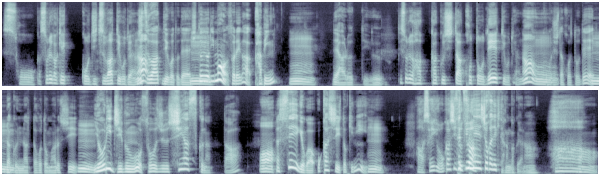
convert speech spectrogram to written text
そうか。それが結構実話っていうことやな。実はっていうことで、うん人よりもそれが過敏うん。であるっていう、で、それが発覚したことでっていうことやな。うん。したことでうん楽になったこともあるしう、ん。より自分を操縦しやすくなったああ。制御がおかしい時うに、ん。あ、制御おかしい時説は。明書ができた感覚やな。はあ。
